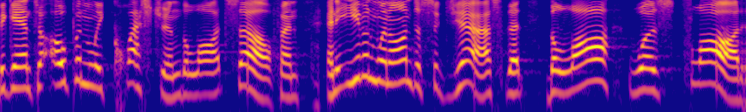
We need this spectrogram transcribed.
began to openly question the law itself. And, and he even went on to suggest that the law was flawed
